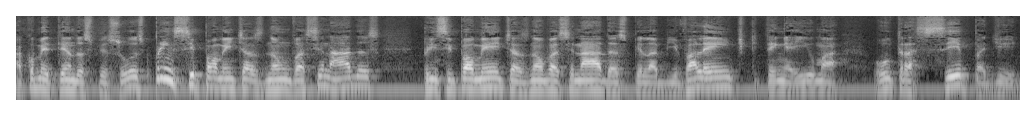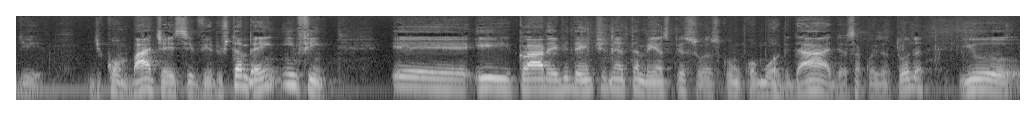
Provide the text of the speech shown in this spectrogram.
acometendo as pessoas, principalmente as não vacinadas, principalmente as não vacinadas pela bivalente, que tem aí uma outra cepa de, de, de combate a esse vírus também, enfim. E, e, claro, é evidente, né, também as pessoas com comorbidade, essa coisa toda, e o,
